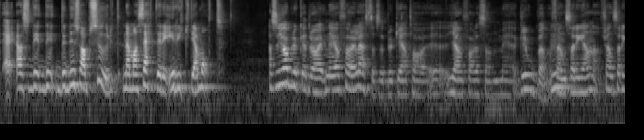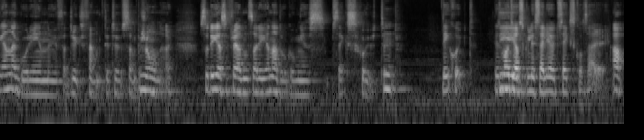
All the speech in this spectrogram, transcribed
eh, Alltså det, det, det, blir så absurt när man sätter det i riktiga mått. Alltså jag brukar dra, när jag föreläser så brukar jag ta eh, jämförelsen med Globen och mm. Friends Arena. Friends Arena går in ungefär drygt 50 000 personer. Mm. Så det är alltså Friends Arena då gånger 6-7 typ. Mm. Det är sjukt. Det är det som att jag skulle sälja ut sex konserter. Ja.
